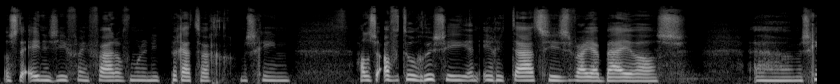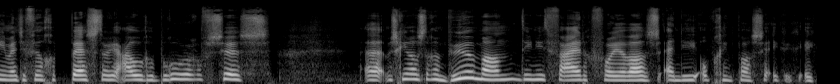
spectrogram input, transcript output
was de energie van je vader of moeder niet prettig. Misschien hadden ze af en toe ruzie en irritaties waar jij bij was. Uh, misschien werd je veel gepest door je oudere broer of zus. Uh, misschien was er een buurman die niet veilig voor je was en die op ging passen. Ik, ik, ik,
